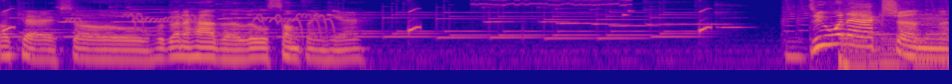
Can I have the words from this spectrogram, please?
Okay, so we're gonna have a little something here. Do an action!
